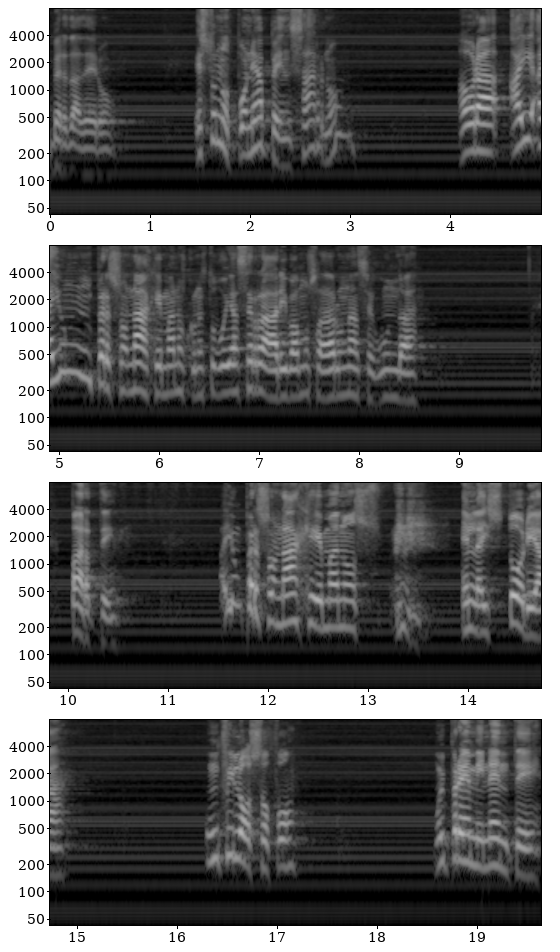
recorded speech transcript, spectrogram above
verdadero. Esto nos pone a pensar, ¿no? Ahora, hay, hay un personaje, hermanos, con esto voy a cerrar y vamos a dar una segunda parte. Hay un personaje, hermanos, en la historia, un filósofo muy preeminente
